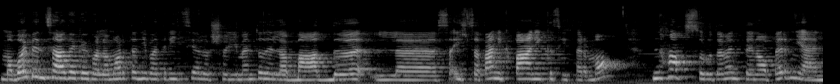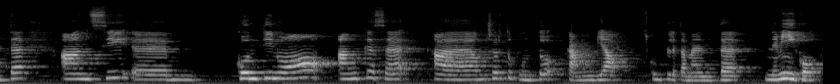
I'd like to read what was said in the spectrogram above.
Ma voi pensate che con la morte di Patrizia e lo scioglimento della BAD il, il, Satanic Panic si fermò? No, assolutamente no, per niente, anzi eh, continuò anche se eh, a un certo punto cambia completamente nemico.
